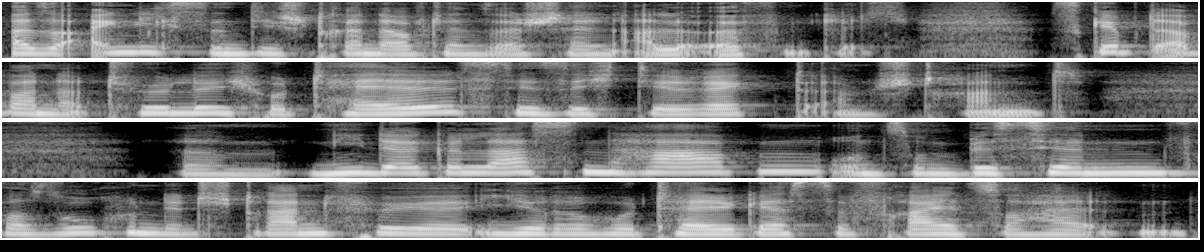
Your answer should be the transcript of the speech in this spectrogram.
also eigentlich sind die Strände auf den Seychellen alle öffentlich. Es gibt aber natürlich Hotels, die sich direkt am Strand ähm, niedergelassen haben und so ein bisschen versuchen, den Strand für ihre Hotelgäste freizuhalten.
